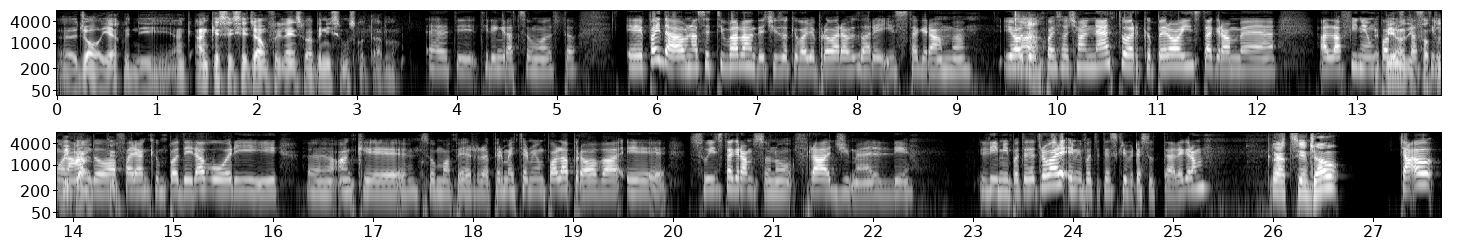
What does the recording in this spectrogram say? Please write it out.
eh, gioia, quindi anche, anche, se si è già un freelance va benissimo ascoltarlo. Eh, ti, ti ringrazio molto. E poi da una settimana ho deciso che voglio provare a usare Instagram. Io odio ah. un po' i social network, però Instagram è alla fine un è po' mi sta stimolando a fare anche un po' dei lavori, eh, anche insomma per, per, mettermi un po' alla prova e su Instagram sono Fragimelli. Lì mi potete trovare e mi potete scrivere su Telegram. Grazie. Ciao. Ciao.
